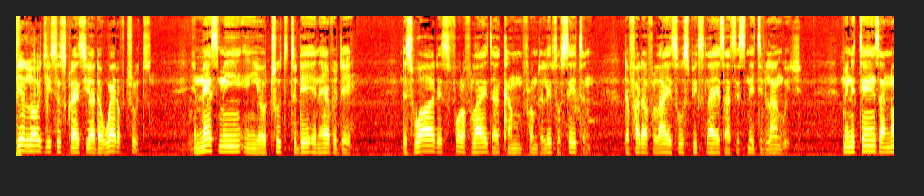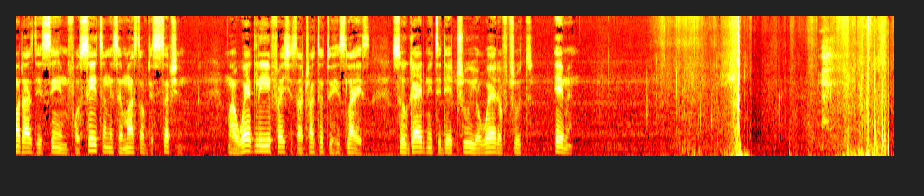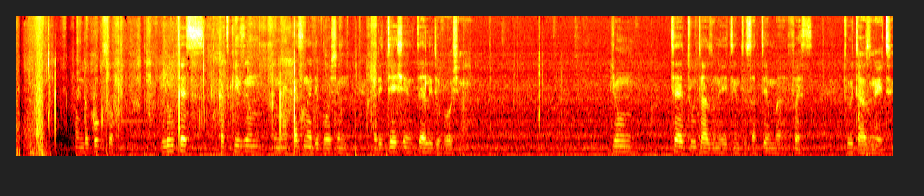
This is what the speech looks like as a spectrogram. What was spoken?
Dear Lord Jesus Christ, you are the word of truth. Immerse me in your truth today and every day. This world is full of lies that come from the lips of Satan, the father of lies who speaks lies as his native language. Many things are not as they seem, for Satan is a master of deception. My worldly flesh is attracted to his lies, so guide me today through your word of truth. Amen. From the books of Luther's Catechism in my personal devotion, meditation, daily devotion. June 3, 2018 to September 1st, 2018.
